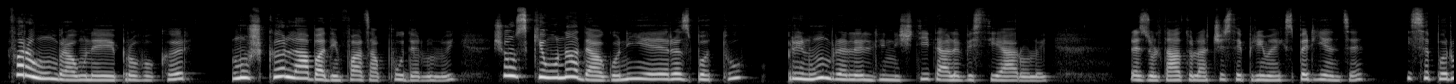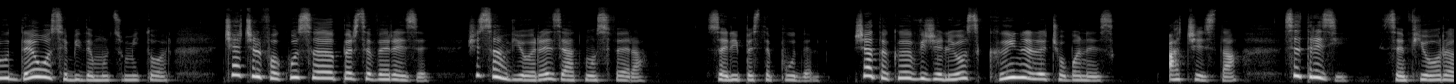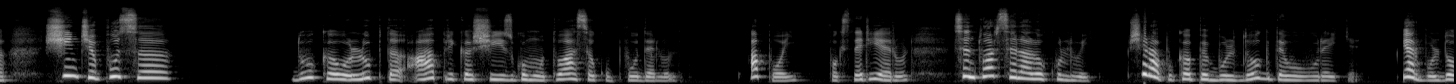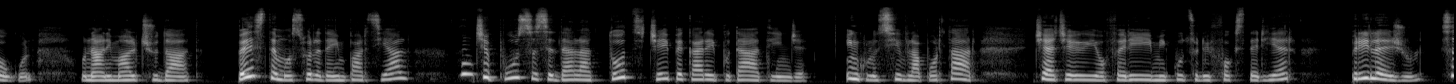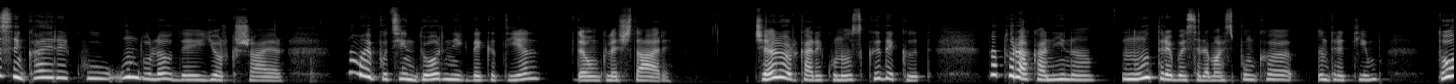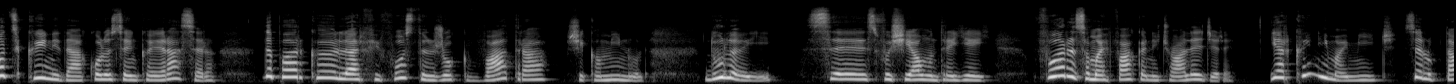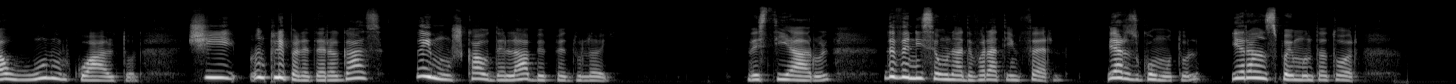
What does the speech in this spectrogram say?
fără umbra unei provocări, mușcă laba din fața pudelului și un scheunat de agonie răzbătu prin umbrele liniștite ale vestiarului. Rezultatul acestei prime experiențe îi se păru deosebit de mulțumitor, ceea ce îl făcu să persevereze și să învioreze atmosfera. Sări peste pudel și atăcă vigelios câinele ciobănesc. Acesta se trezi, se înfioră și începu să ducă o luptă aprică și zgomotoasă cu pudelul. Apoi, foxterierul se întoarse la locul lui și l apucă pe buldog de o ureche. Iar buldogul, un animal ciudat, peste măsură de imparțial, începu să se dea la toți cei pe care îi putea atinge, inclusiv la portar, ceea ce îi oferi micuțului foxterier prilejul să se încaire cu un dulău de Yorkshire, nu mai puțin dornic decât el de o încleștare. Celor care cunosc cât de cât natura canină, nu trebuie să le mai spun că, între timp, toți câinii de acolo se încăieraseră, de parcă le-ar fi fost în joc vatra și căminul. Dulăii se sfâșiau între ei, fără să mai facă nicio alegere, iar câinii mai mici se luptau unul cu altul și, în clipele de răgaz, îi mușcau de labe pe dulăi. Vestiarul devenise un adevărat infern, iar zgomotul era înspăimântător.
